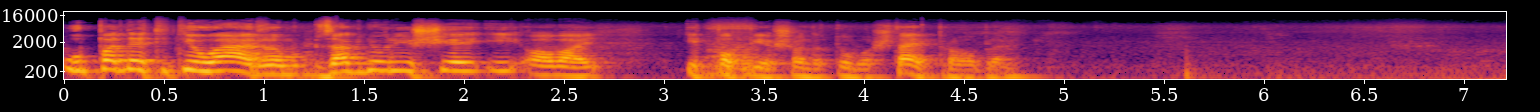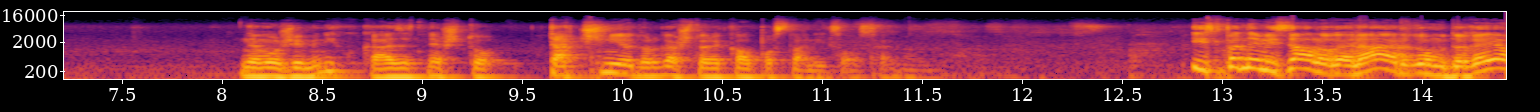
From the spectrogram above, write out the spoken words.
upadne ti ti u aerodromu, zagnjuriš je i ovaj, i popiješ onda tu Šta je problem? Ne može mi niko kazati nešto tačnije od onoga što je rekao poslanik sa osam ispadne mi zaloga na aerodromu da ga ja,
